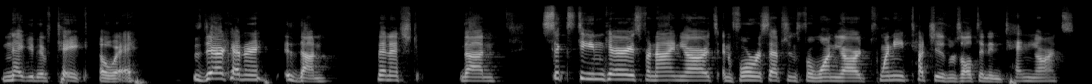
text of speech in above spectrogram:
negative take away. Derrick Henry is done, finished, done. 16 carries for nine yards and four receptions for one yard. 20 touches resulted in 10 yards.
